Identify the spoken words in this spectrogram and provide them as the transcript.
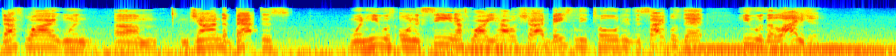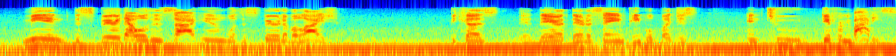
That's why when um, John the Baptist, when he was on the scene, that's why Yahweh Shai basically told his disciples that he was Elijah, meaning the spirit that was inside him was the spirit of Elijah, because they're they're the same people, but just in two different bodies.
